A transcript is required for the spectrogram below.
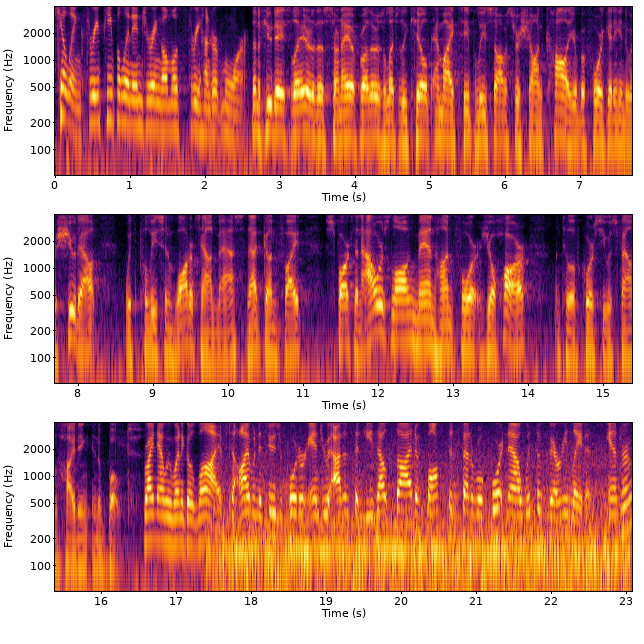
killing three people and injuring almost 300 more. Then a few days later, the Tsarnaev brothers allegedly killed MIT police officer Sean Collier before getting into a shootout with police in Watertown, Mass. That gunfight sparked an hours-long manhunt for Dzhokhar until, of course, he was found hiding in a boat. Right now, we want to go live to Eyewitness News reporter Andrew Adamson. He's outside of Boston Federal Court now with the very latest. Andrew?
